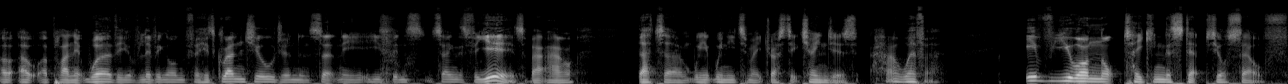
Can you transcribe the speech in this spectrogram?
a, a, a planet worthy of living on for his grandchildren, and certainly he's been saying this for years about how that um, we we need to make drastic changes. However, if you are not taking the steps yourself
